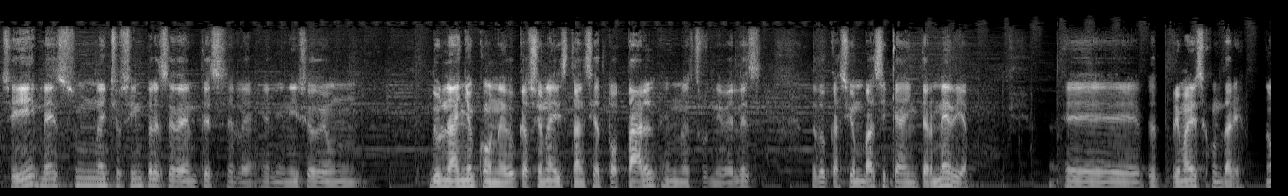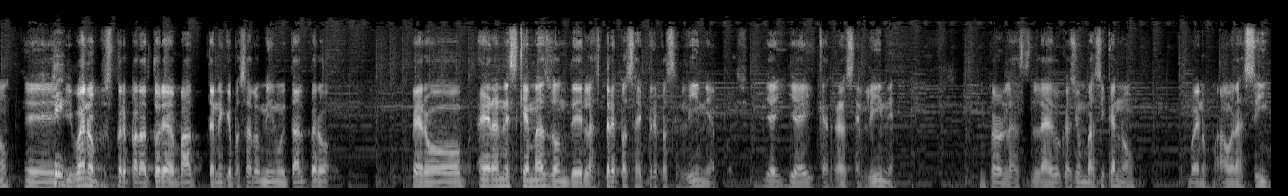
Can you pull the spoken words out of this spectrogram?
Sí, es un hecho sin precedentes el, el inicio de un, de un año con educación a distancia total en nuestros niveles de educación básica e intermedia eh, primaria y secundaria, ¿no? Eh, y bueno, pues preparatoria va a tener que pasar lo mismo y tal, pero, pero eran esquemas donde las prepas hay prepas en línea, pues, y hay, hay carreras en línea, pero la educación básica no. Bueno, ahora sí.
